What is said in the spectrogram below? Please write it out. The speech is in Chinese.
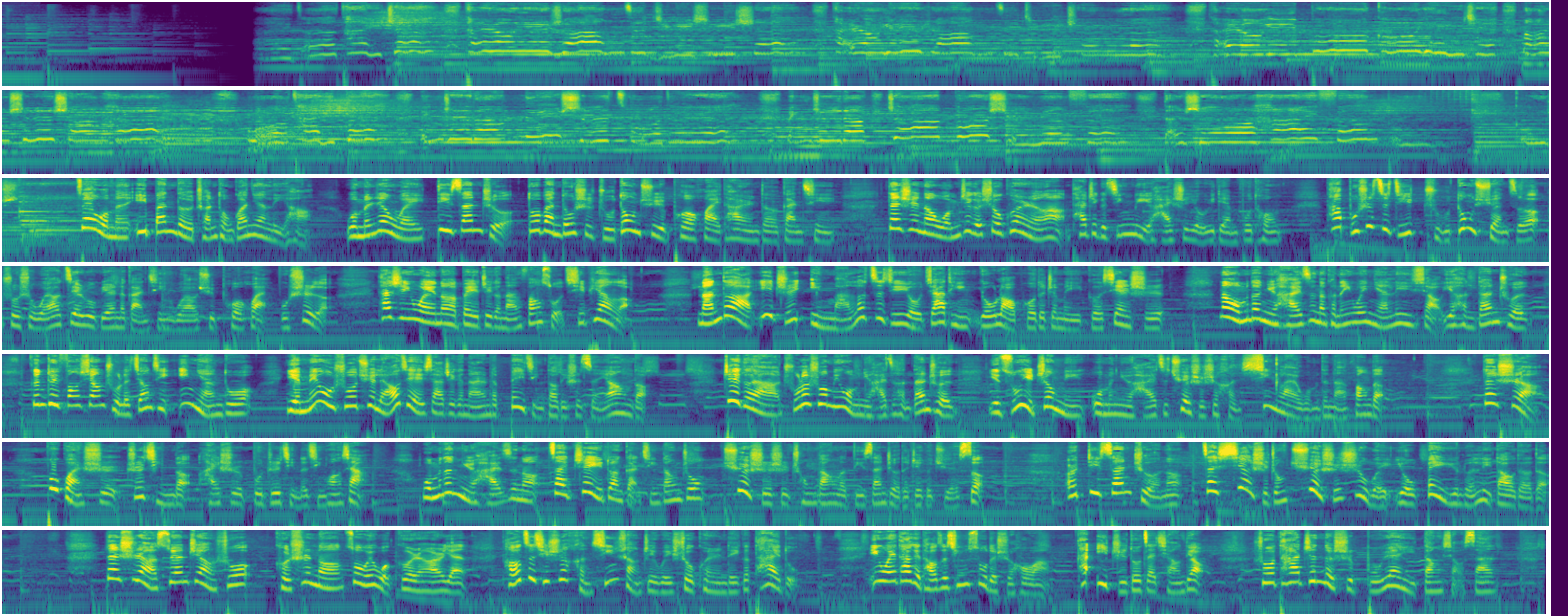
真太容易让自己牺牲太容易让自己沉沦太容易不顾一切满是伤痕我太笨明知道你是错的人。明知道这不是缘分但是在我们一般的传统观念里，哈，我们认为第三者多半都是主动去破坏他人的感情。但是呢，我们这个受困人啊，他这个经历还是有一点不同。他不是自己主动选择，说是我要介入别人的感情，我要去破坏，不是的。他是因为呢被这个男方所欺骗了。男的啊，一直隐瞒了自己有家庭、有老婆的这么一个现实。那我们的女孩子呢，可能因为年龄小，也很单纯，跟对方相处了将近一年多，也没有说去了解一下这个男人的背景到底是怎样的。这个呀，除了说明我们女孩子很单纯，也足以证明我们女孩子确实是很信赖我们的男方的。但是啊，不管是知情的还是不知情的情况下，我们的女孩子呢，在这一段感情当中，确实是充当了第三者的这个角色。而第三者呢，在现实中确实是为有悖于伦理道德的。但是啊，虽然这样说，可是呢，作为我个人而言，桃子其实很欣赏这位受困人的一个态度，因为他给桃子倾诉的时候啊，他一直都在强调，说他真的是不愿意当小三，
